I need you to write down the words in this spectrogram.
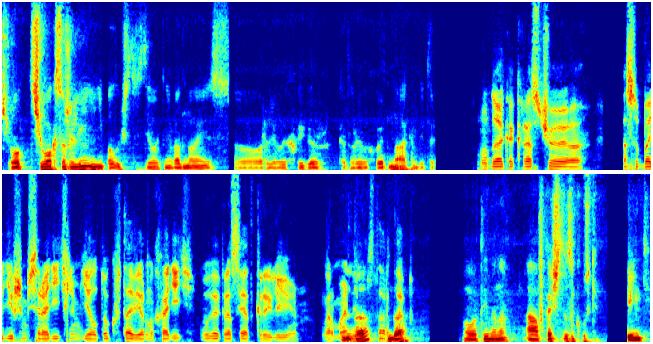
Чего, чего, к сожалению, не получится сделать ни в одной из э, ролевых игр, которые выходят на компьютере. Ну да, как раз что освободившимся родителям делать, только в таверну ходить. Вы как раз и открыли нормальный да, стартап. Да. Вот именно. А в качестве закуски печеньки.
